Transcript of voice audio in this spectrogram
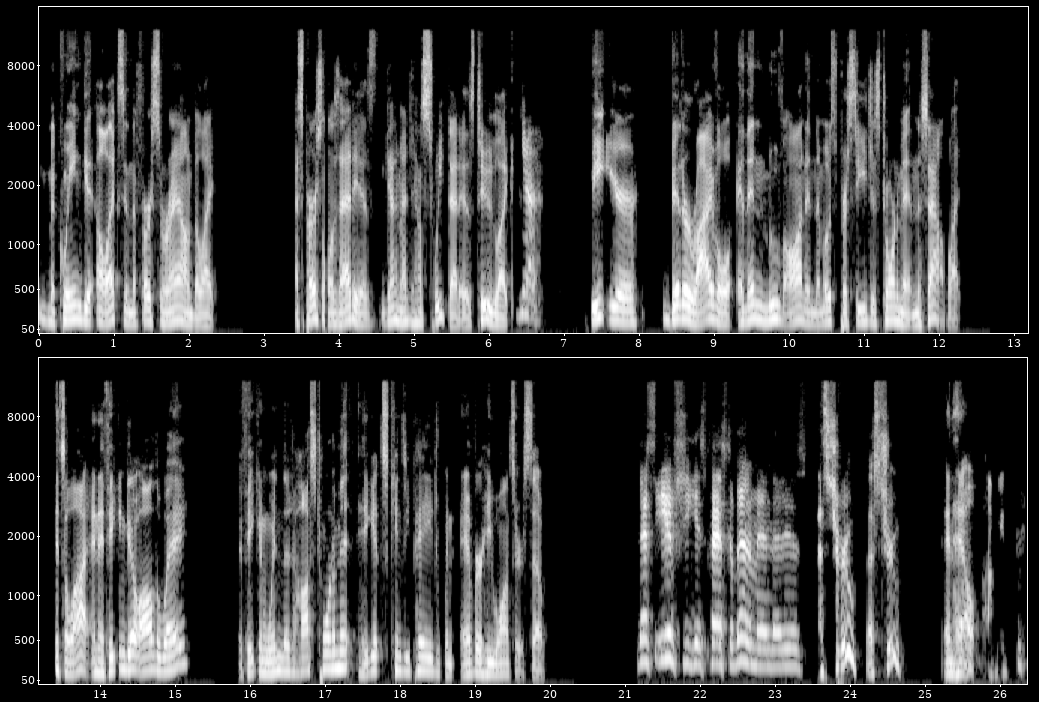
McQueen get Alexa in the first round, but like as personal as that is, you gotta imagine how sweet that is too. Like, yeah, beat your bitter rival and then move on in the most prestigious tournament in the South. Like, it's a lot. And if he can go all the way, if he can win the Hoss tournament, he gets Kenzie Paige whenever he wants her. So that's if she gets past Cabana Man, that is. That's true. That's true. And hell, I mean,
